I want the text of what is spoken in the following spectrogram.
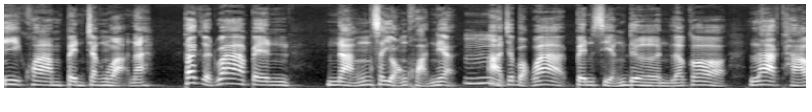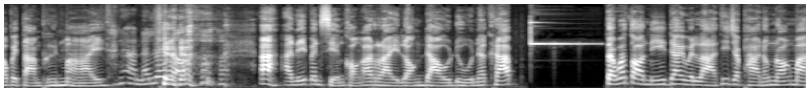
มีความเป็นจังหวะนะ ถ้าเกิดว่าเป็นหนังสยองขวัญเนี่ยอืมอาจจะบอกว่าเป็นเสียงเดินแล้วก็ลากเท้าไปตามพื้นไม้ ขนาดนั้นเลยเหรอ อะ อันนี้เป็นเสียงของอะไรลองเดาดูนะครับ แต่ว่าตอนนี้ได้เวลาที่จะพาน้องๆมา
